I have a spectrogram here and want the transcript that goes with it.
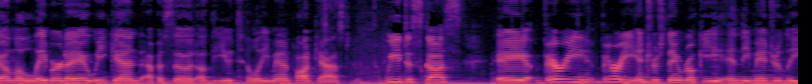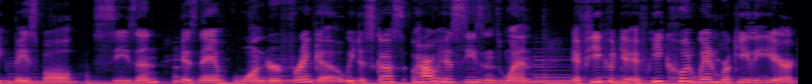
on the Labor Day weekend episode of the Utility Man podcast, we discuss a very, very interesting rookie in the Major League Baseball season. His name, Wander Franco. We discuss how his seasons went, if he could get, if he could win Rookie of the Year,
